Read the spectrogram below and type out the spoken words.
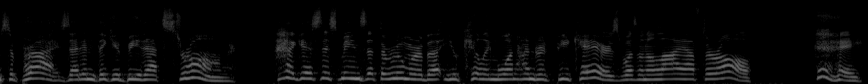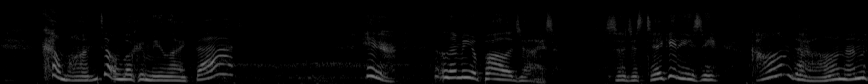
I'm surprised. I didn't think you'd be that strong. I guess this means that the rumor about you killing 100 PKers wasn't a lie after all. Hey, come on, don't look at me like that. Here, let me apologize. So just take it easy, calm down, and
